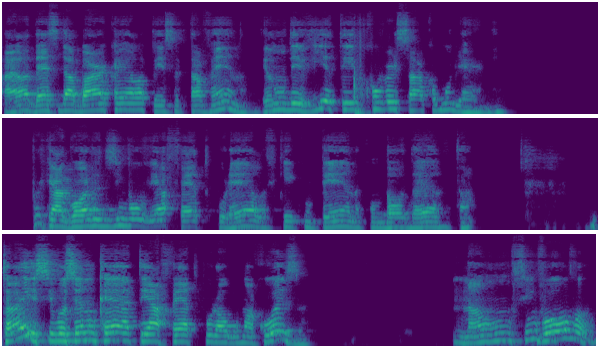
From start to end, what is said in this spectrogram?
Aí ela desce da barca e ela pensa, tá vendo? Eu não devia ter ido conversar com a mulher, né? Porque agora eu desenvolvi afeto por ela, fiquei com pena, com dó dela e tá? tal. Então é isso, se você não quer ter afeto por alguma coisa, não se envolva.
